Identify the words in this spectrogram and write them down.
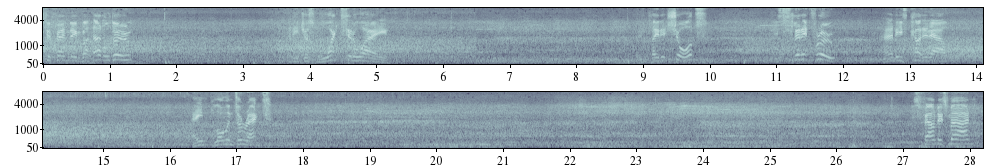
Defending, but that'll do. And he just whacks it away. They've played it short. He's slid it through. And he's cut it out. Aimed long and direct. He's found his man.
